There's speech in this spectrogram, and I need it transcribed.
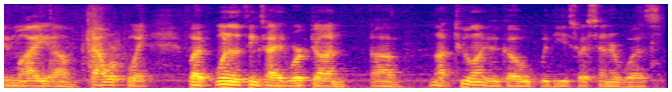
in my, um, PowerPoint. But one of the things I had worked on, um, not too long ago with the East West Center was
